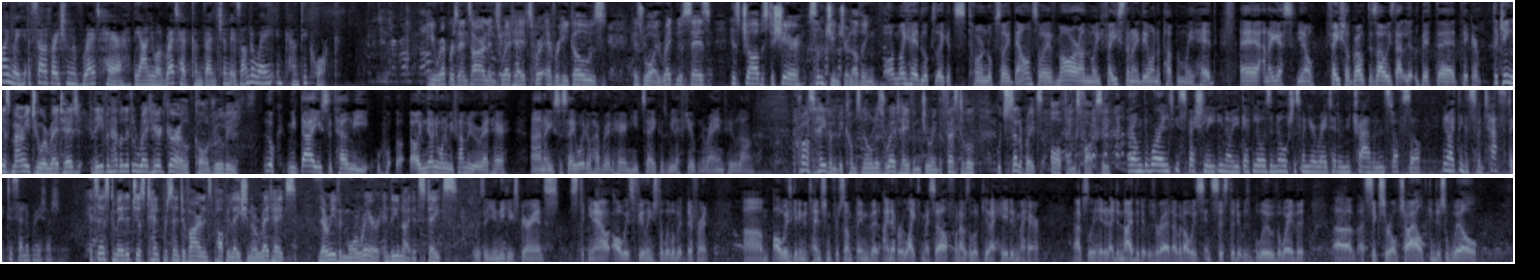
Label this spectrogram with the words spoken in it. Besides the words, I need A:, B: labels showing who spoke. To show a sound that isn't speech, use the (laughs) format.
A: finally, a celebration of red hair. The annual Redhead Convention is underway in County Cork.
B: He represents Ireland's redheads wherever he goes. His Royal Redness says his job is to share some ginger loving.
C: Oh, my head looks like it's turned upside down, so I have more on my face than I do on the top of my head. Uh, and I guess, you know, facial growth is always that little bit uh, thicker.
B: The King is married to a redhead. They even have a little red haired girl called Ruby.
C: Look, my dad used to tell me I'm the only one in my family with red hair. And I used to say, Why do I have red hair? And he'd say, Because we left you out in the rain too long.
B: Crosshaven becomes known as Redhaven during the festival, which celebrates all things foxy.
D: Around the world, especially, you know, you get loads of notice when you're redhead when you travel and stuff. So, you know, I think it's fantastic to celebrate it.
B: It's estimated just 10% of Ireland's population are redheads. They're even more rare in the United States.
E: It was a unique experience, sticking out, always feeling just a little bit different. Um, always getting attention for something that I never liked myself. When I was a little kid, I hated my hair absolutely hated it. I denied that it was red. I would always insist that it was blue, the way that uh, a six year old child can just will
